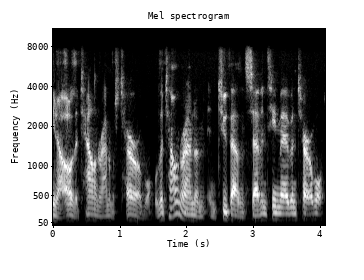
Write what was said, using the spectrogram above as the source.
you know, oh, the talent around him was terrible. Well, the talent around him in 2017 may have been terrible.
